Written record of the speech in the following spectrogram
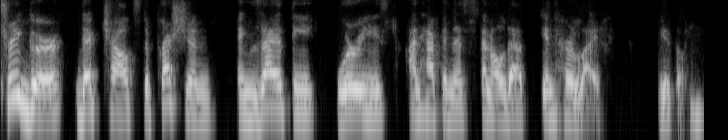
trigger that child's depression, anxiety, worries, unhappiness, and all that in her life. Gitu. Hmm.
